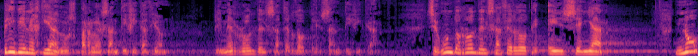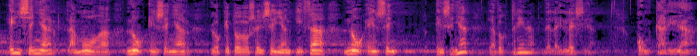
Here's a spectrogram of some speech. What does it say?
privilegiados para la santificación. Primer rol del sacerdote, santificar. Segundo rol del sacerdote, enseñar. No enseñar la moda, no enseñar lo que todos enseñan, quizá no enseñar la doctrina de la Iglesia, con caridad.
